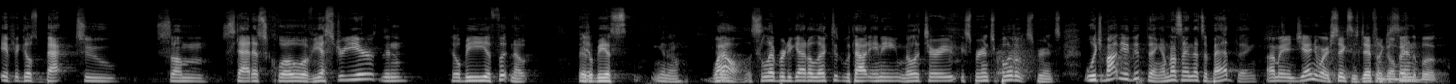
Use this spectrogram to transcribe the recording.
If it goes back to some status quo of yesteryear, then he'll be a footnote. It'll Yep. be a you know, wow, a celebrity got elected without any military experience or political experience, which might be a good thing. I'm not saying that's a bad thing. I mean, January 6th is definitely going to be in the book.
